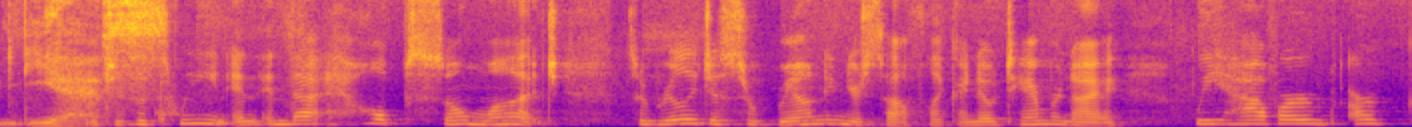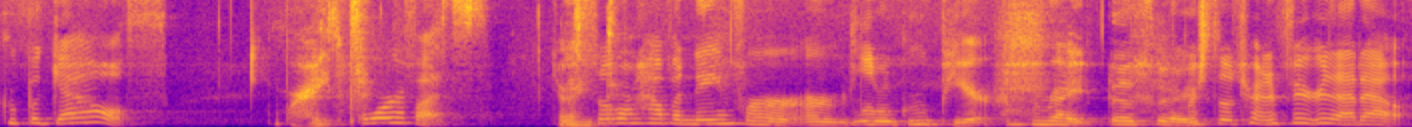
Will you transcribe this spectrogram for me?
Yes. Which is a queen. And, and that helps so much. So, really, just surrounding yourself. Like I know Tamara and I, we have our, our group of gals. Right. It's four of us. We still don't have a name for our, our little group here. Right, that's right. We're still trying to figure that out.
